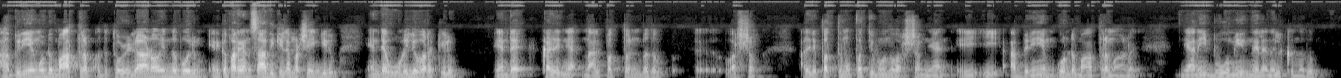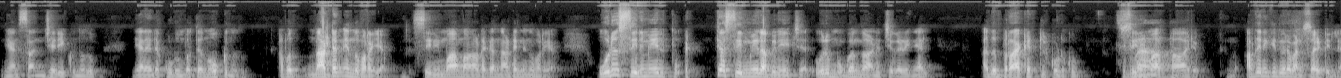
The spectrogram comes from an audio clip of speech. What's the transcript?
അഭിനയം കൊണ്ട് മാത്രം അത് തൊഴിലാണോ എന്ന് പോലും എനിക്ക് പറയാൻ സാധിക്കില്ല. പക്ഷേ എങ്കിലും എന്റെ ഊണിൽ വർക്കിലും എന്റെ കഴിഞ്ഞ നാൽപ്പത്തൊൻപത് വർഷം അതിൽ പത്ത് മുപ്പത്തിമൂന്ന് വർഷം ഞാൻ ഈ അഭിനയം കൊണ്ട് മാത്രമാണ് ഞാൻ ഈ ഭൂമിയിൽ നിലനിൽക്കുന്നതും ഞാൻ സഞ്ചരിക്കുന്നതും ഞാൻ എന്റെ കുടുംബത്തെ നോക്കുന്നതും. അപ്പോൾ നടൻ എന്ന് പറയാം. സിനിമ നാടക നടൻ എന്ന് പറയാം. ഒരു സിനിമയിൽ ഒറ്റ സിനിമയിൽ അഭിനയിച്ചാൽ ഒരു മുഖം കാണിച്ചു കഴിഞ്ഞാൽ അത് ബ്രാക്കറ്റിൽ കൊടുക്കും. സിനിമ താരം. അതെനിക്ക് ഇതുവരെ മനസ്സിലായിട്ടില്ല.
